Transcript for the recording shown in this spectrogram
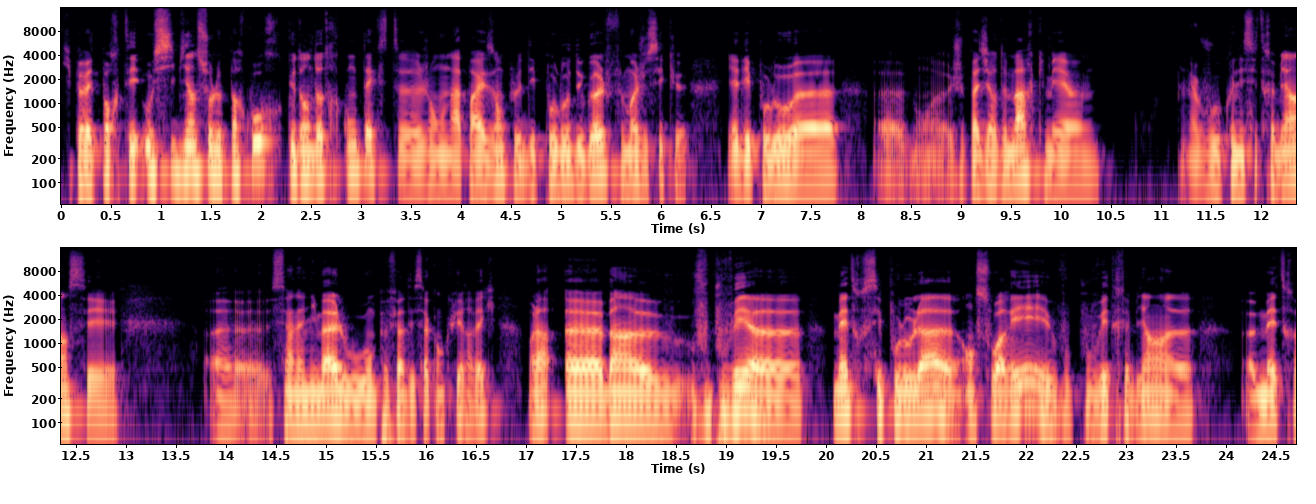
qui peuvent être portés aussi bien sur le parcours que dans d'autres contextes. Euh, genre on a par exemple des polos de golf. Moi je sais qu'il y a des polos, euh, bon, je ne vais pas dire de marque, mais vous connaissez très bien. C'est euh, un animal où on peut faire des sacs en cuir avec. Voilà. Euh, ben, euh, vous pouvez mettre ces polos-là en soirée et vous pouvez très bien mettre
